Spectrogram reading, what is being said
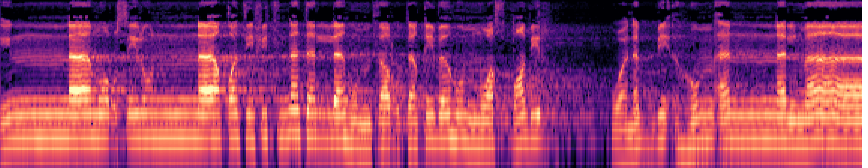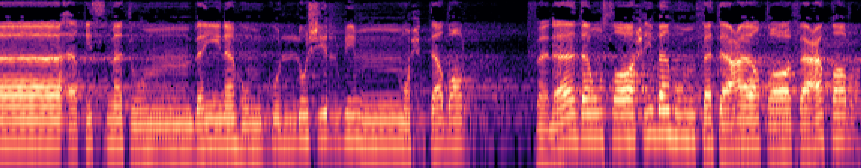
إِنَّا مُرْسِلُو النَّاقَةِ فِتْنَةً لَّهُمْ فَارْتَقِبْهُمْ وَاصْطَبِرْ وَنَبِّئْهُمْ أَنَّ الْمَاءَ قِسْمَةٌ بَيْنَهُمْ كُلُّ شِرْبٍ مُّحْتَضَرٌ. فَنَادَوْا صَاحِبَهُمْ فَتَعَاطَىٰ فَعَقَرَ.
